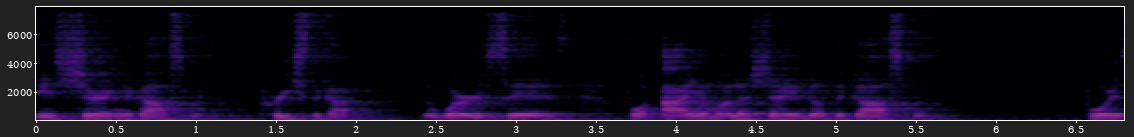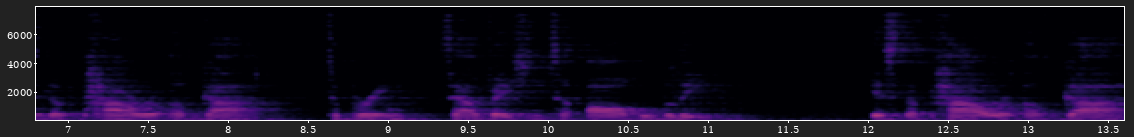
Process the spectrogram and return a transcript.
is sharing the gospel, preach the gospel. The word says, for I am unashamed of the gospel, for it is the power of God to bring salvation to all who believe. It's the power of God.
